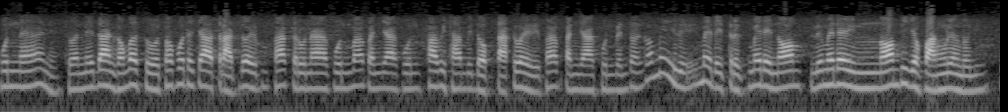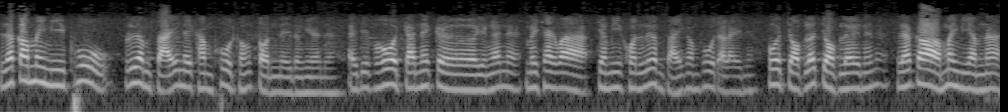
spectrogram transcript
คุณนะเนี่ยส่วนในด้านของพระสูตร พระพุทธเจ้าตรัสด้วยพระกรุณาคุณพระปัญญาคุณ พระวิธรรมปิฎกตักด้วยพระปัญญาคุณเป็นต้นก็ไม่ไม่ได้ตรึกไม่ได้น้อม หรือไม่ได้น้อมที่จะฟังเรื่องตรงนี้ แล้วก็ไม่มีผู้ เลื่อมใสในคำพูดของตนในตรงนี้นะไอ้ที่พูดกันให้เกลออย่างนั้นเนี่ยไม่ใช่ว่าจะมีคนเลื่อมใสคำพูดอะไรเนี่ยพูดจบแล้วจบเลยนะเนี่ยแล้วก็ไม่มีอำนาจ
